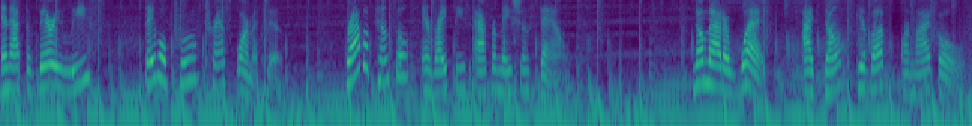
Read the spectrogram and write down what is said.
And at the very least, they will prove transformative. Grab a pencil and write these affirmations down. No matter what, I don't give up on my goals.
